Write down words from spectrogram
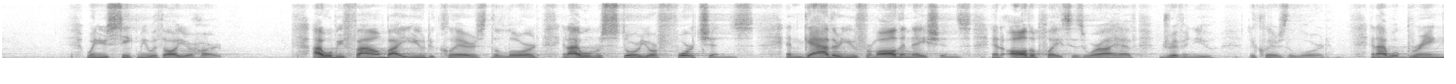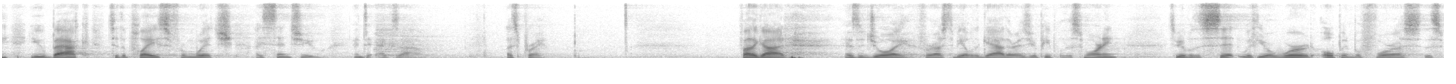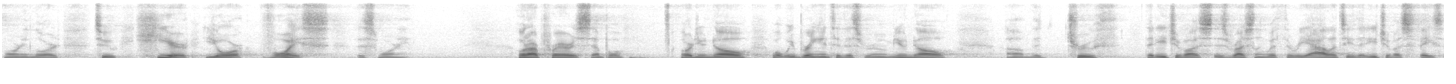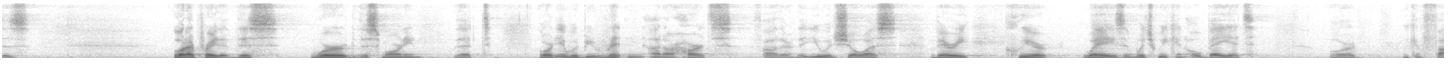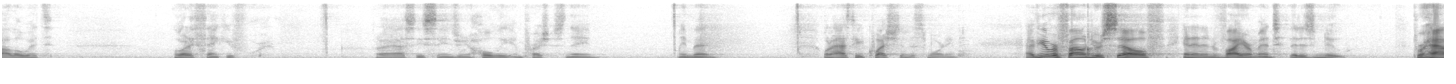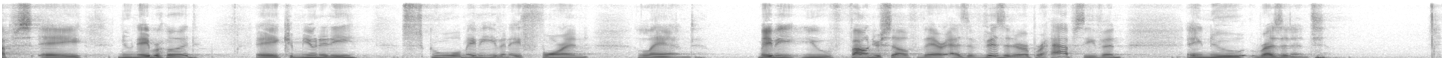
when you seek me with all your heart. I will be found by you, declares the Lord, and I will restore your fortunes and gather you from all the nations and all the places where I have driven you, declares the Lord. And I will bring you back to the place from which I sent you into exile. Let's pray. Father God, It's a joy for us to be able to gather as your people this morning, to be able to sit with your word open before us this morning, Lord, to hear your voice this morning. Lord, our prayer is simple. Lord, you know what we bring into this room. You know um, the truth that each of us is wrestling with, the reality that each of us faces. Lord, I pray that this word this morning, that, Lord, it would be written on our hearts, Father, that you would show us very clear ways in which we can obey it, Lord, we can follow it. Lord, I thank you for it. Lord, I ask these things in your holy and precious name. Amen. I want to ask you a question this morning. Have you ever found yourself in an environment that is new? Perhaps a new neighborhood, a community, school, maybe even a foreign land. Maybe you found yourself there as a visitor, or perhaps even a new resident.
